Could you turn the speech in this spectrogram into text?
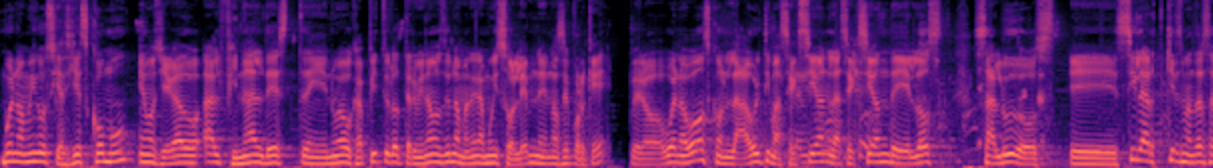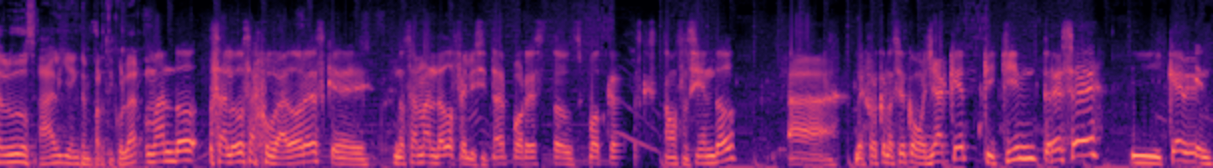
Bueno amigos, y así es como hemos llegado al final de este nuevo capítulo. Terminamos de una manera muy solemne, no sé por qué. Pero bueno, vamos con la última sección, la sección de los saludos. Eh, Silart, ¿quieres mandar saludos a alguien en particular? Mando saludos a jugadores que nos han mandado felicitar por estos podcasts que estamos haciendo. A mejor conocido como Jacket, Kikin 13 y Kevin.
